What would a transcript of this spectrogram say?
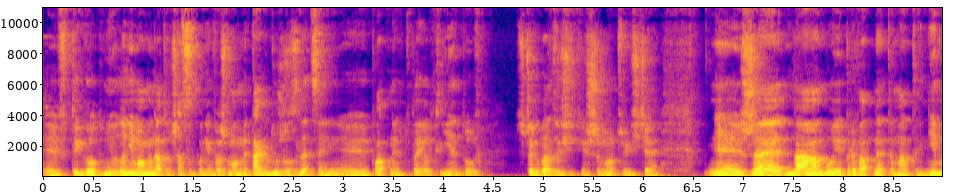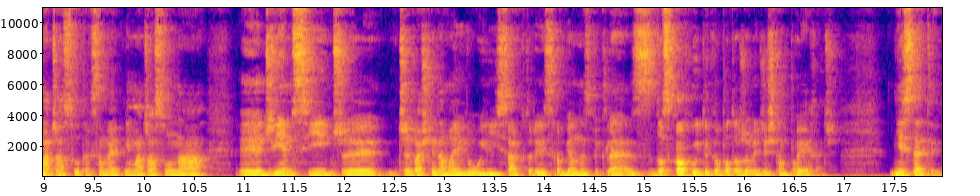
Y, W tygodniu, no nie mamy na to czasu, ponieważ mamy tak dużo zleceń y, płatnych tutaj od klientów, z czego bardzo się cieszymy oczywiście, y, że na moje prywatne tematy nie ma czasu, tak samo jak nie ma czasu na y, GMC, czy, czy właśnie na mojego Willisa, który jest robiony zwykle z doskoku i tylko po to, żeby gdzieś tam pojechać. Niestety,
